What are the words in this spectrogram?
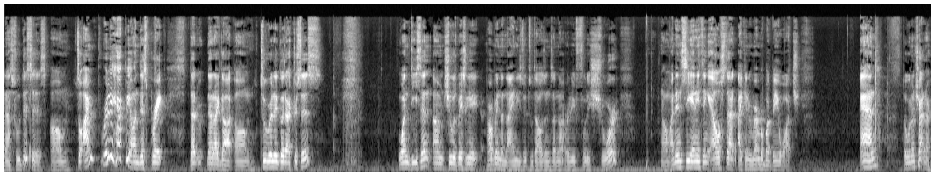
And that's who this is. Um, so I'm really happy on this break that that I got. Um, two really good actresses. One decent. Um, she was basically probably in the 90s or 2000s. I'm not really fully sure. Um, I didn't see anything else that I can remember but Baywatch. And the William Shatner.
